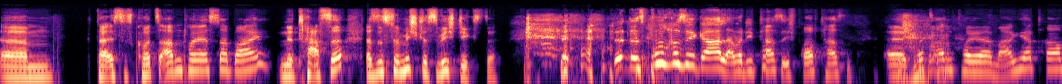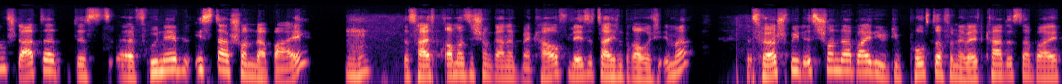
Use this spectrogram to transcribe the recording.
Ähm, da ist das Kurzabenteuer ist dabei, eine Tasse. Das ist für mich das Wichtigste. das Buch ist egal, aber die Tasse, ich brauche Tassen. Äh, Kurzabenteuer Magiertraum, Starter des äh, Frühnebel ist da schon dabei. Mhm. Das heißt, braucht man sich schon gar nicht mehr kaufen. Lesezeichen brauche ich immer. Das Hörspiel ist schon dabei, die, die Poster von der Weltkarte ist dabei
